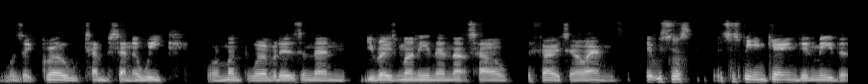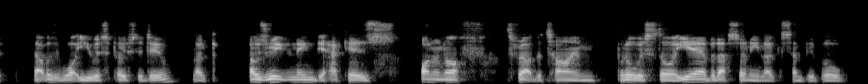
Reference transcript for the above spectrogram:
was it grow 10% a week or a month or whatever it is, and then you raise money, and then that's how the fairy tale ends. It was just, it's just been ingrained in me that that was what you were supposed to do. Like, I was reading Indie Hackers on and off throughout the time, but always thought, yeah, but that's only like some people,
